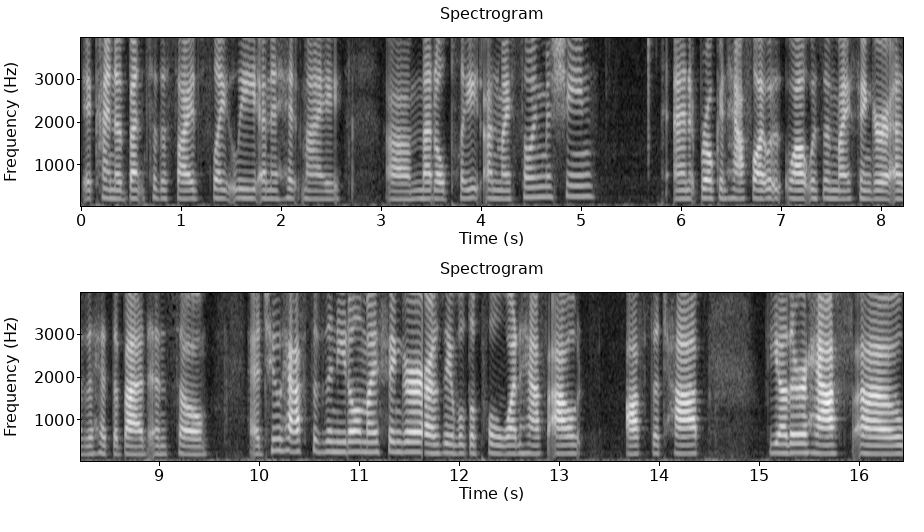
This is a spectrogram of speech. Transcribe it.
it kind of bent to the side slightly and it hit my uh, metal plate on my sewing machine and it broke in half while it, was, while it was in my finger as it hit the bed. And so I had two halves of the needle in my finger. I was able to pull one half out off the top. The other half, uh,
